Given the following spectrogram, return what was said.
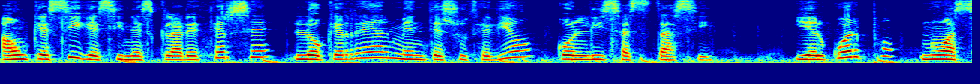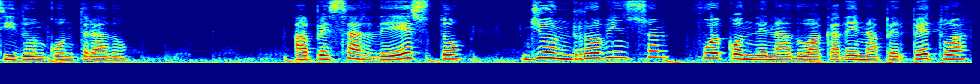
aunque sigue sin esclarecerse lo que realmente sucedió con Lisa Stasi, y el cuerpo no ha sido encontrado. A pesar de esto, John Robinson fue condenado a cadena perpetua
